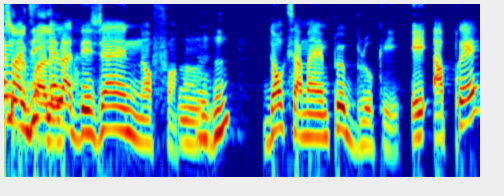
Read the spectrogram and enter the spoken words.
elle m'a dit, elle a déjà un enfant. Donc ça m'a un peu bloqué. Et après,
